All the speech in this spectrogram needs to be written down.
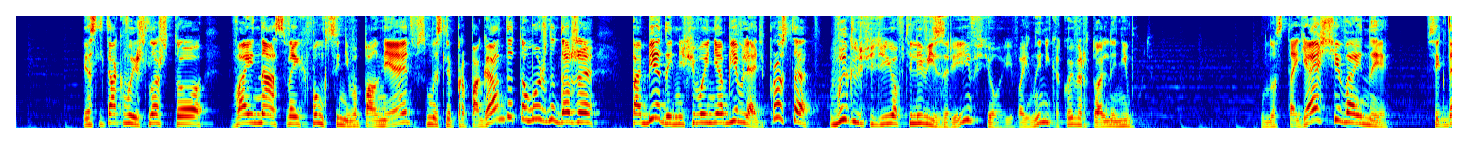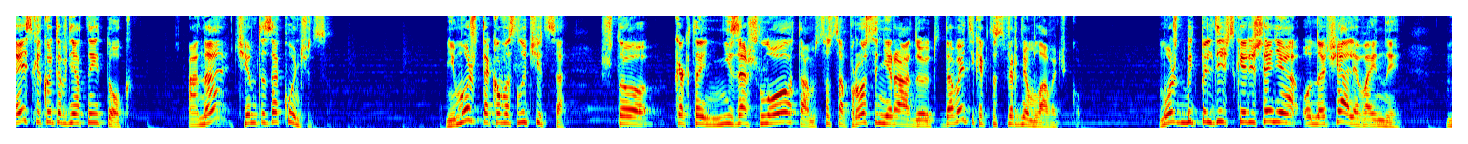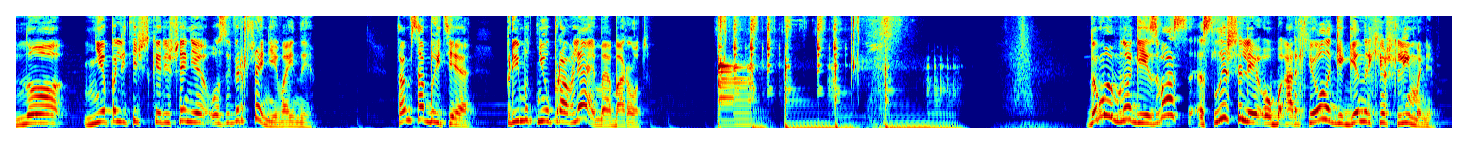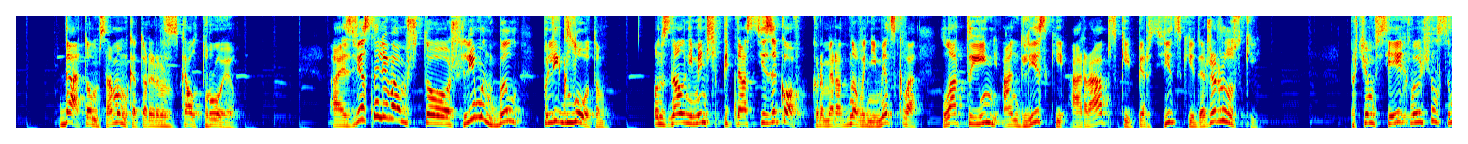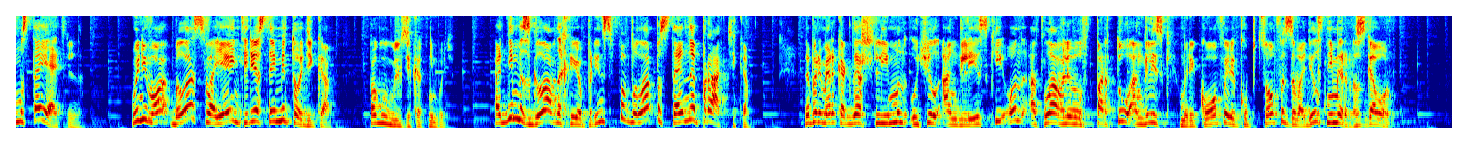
Если так вышло, что война своих функций не выполняет в смысле пропаганды, то можно даже победой ничего и не объявлять. Просто выключить ее в телевизоре, и все, и войны никакой виртуальной не будет. У настоящей войны всегда есть какой-то внятный итог. Она чем-то закончится. Не может такого случиться, что как-то не зашло, там соцопросы не радуют, давайте как-то свернем лавочку. Может быть политическое решение о начале войны, но не политическое решение о завершении войны. Там события примут неуправляемый оборот. Думаю, многие из вас слышали об археологе Генрихе Шлимане. Да, том самом, который разыскал Трою. А известно ли вам, что Шлиман был полиглотом? Он знал не меньше 15 языков, кроме родного немецкого, латынь, английский, арабский, персидский и даже русский. Причем все их выучил самостоятельно – у него была своя интересная методика. Погуглите как-нибудь. Одним из главных ее принципов была постоянная практика. Например, когда Шлиман учил английский, он отлавливал в порту английских моряков или купцов и заводил с ними разговор.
